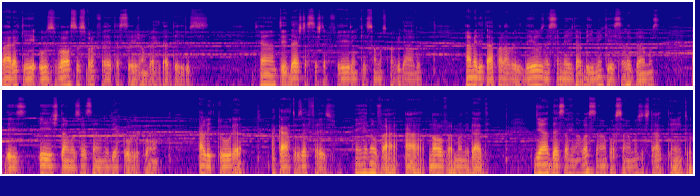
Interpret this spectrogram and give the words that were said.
para que os vossos profetas sejam verdadeiros diante desta sexta-feira em que somos convidados a meditar a palavra de Deus nesse mês da Bíblia em que celebramos e estamos rezando de acordo com a leitura da carta aos Efésios em renovar a nova humanidade. Diante dessa renovação, possamos estar atentos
